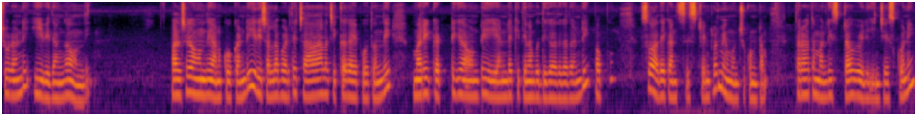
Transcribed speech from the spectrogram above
చూడండి ఈ విధంగా ఉంది. పలుచగా ఉంది అనుకోకండి. ఇది చల్లబడితే చాలా చిక్కగా అయిపోతుంది. మరీ గట్టిగా ఉంటే ఈ ఎండకి తినబుద్ధి కాదు కదండి పప్పు. సో అదే కన్సిస్టెంట్లో మేము ఉంచుకుంటాం. తర్వాత మళ్ళీ స్టవ్ వెలిగించేసుకొని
